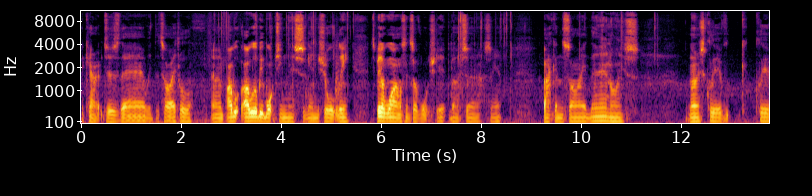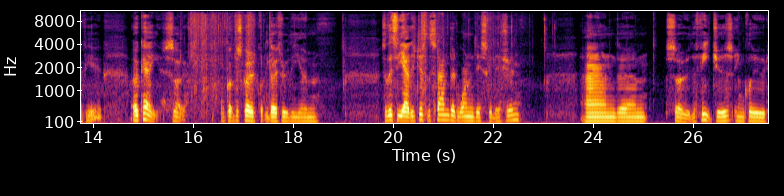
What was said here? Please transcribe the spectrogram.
the characters there with the title. Um, I will I will be watching this again shortly. It's been a while since I've watched it, but uh, so yeah, back and side there, nice, nice clear clear view. Okay, so We'll go, just go quickly go through the. Um, so this, yeah, there's just the standard one disc edition, and um, so the features include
